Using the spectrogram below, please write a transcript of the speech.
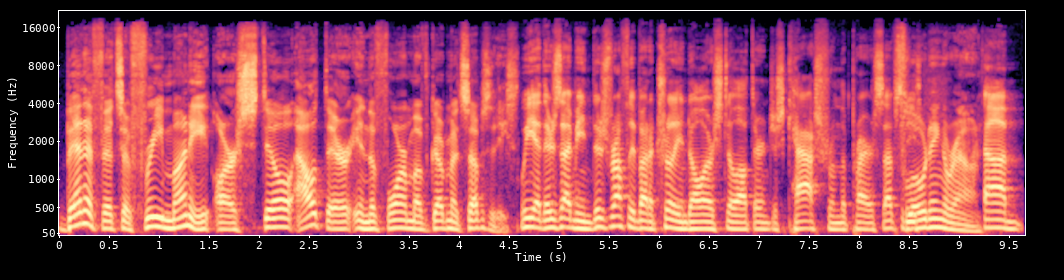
benefits of free money are still out there in the form of government subsidies. Well, yeah, there's, I mean, there's roughly about a trillion dollars still out there in just cash from the prior subsidies. Floating around. Um,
